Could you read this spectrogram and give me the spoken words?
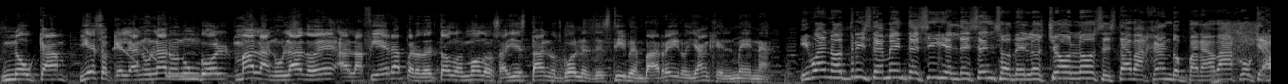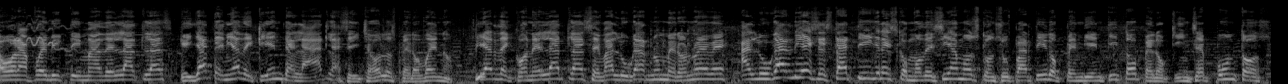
No Camp. Y eso que le anularon un gol mal anulado, ¿eh? A la fiera, pero de todos modos ahí están los goles de Steven Barreiro y Ángel Mena. Y bueno, tristemente sigue el descenso de los Cholos, está bajando para abajo, que ahora fue víctima del Atlas, que ya tenía de cliente al Atlas el Cholos, pero bueno, pierde con el Atlas, se va al lugar número 9. Al lugar 10 está Tigres, como decíamos, con su partido pendientito, pero 15 puntos.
